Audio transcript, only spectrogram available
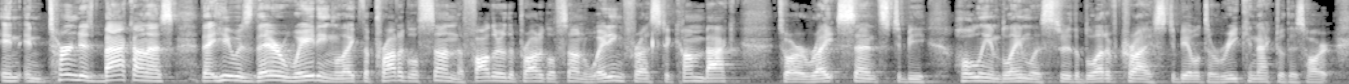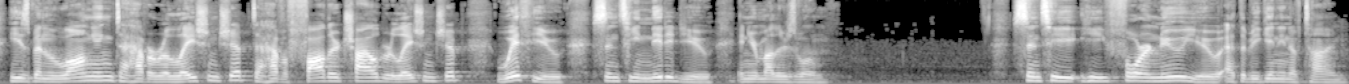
and, and turned his back on us, that he was there waiting like the prodigal son, the father of the prodigal son, waiting for us to come back to our right sense, to be holy and blameless through the blood of Christ, to be able to reconnect with his heart. He's been longing to have a relationship, to have a father child relationship with you since he knitted you in your mother's womb since he, he foreknew you at the beginning of time.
